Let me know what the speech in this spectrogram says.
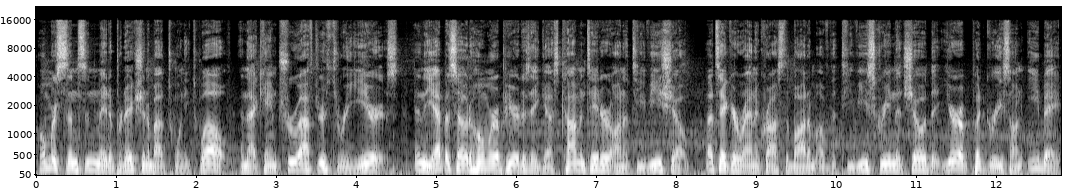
Homer Simpson made a prediction about 2012, and that came true after three years. In the episode, Homer appeared as a guest commentator on a TV show. A ticker ran across the bottom of the TV screen that showed that Europe put Greece on eBay.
